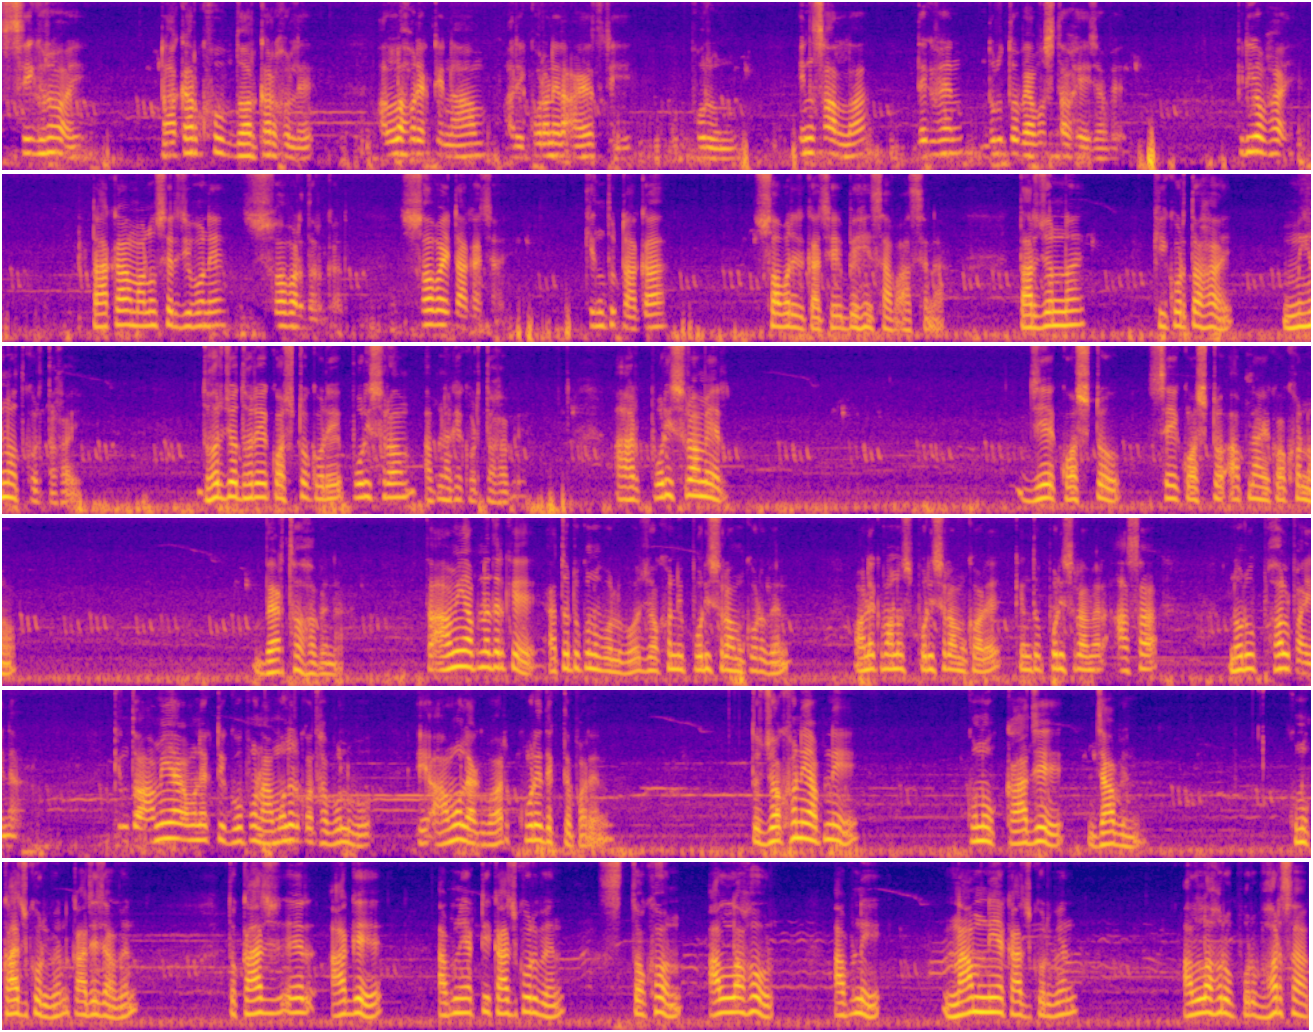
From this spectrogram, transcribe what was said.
শীঘ্রই টাকার খুব দরকার হলে আল্লাহর একটি নাম আর এই কোরআনের আয়াতটি পড়ুন। ইনশাআল্লাহ দেখবেন দ্রুত ব্যবস্থা হয়ে যাবে। প্রিয় ভাই, টাকা মানুষের জীবনে সবার দরকার, সবাই টাকা চায়। কিন্তু টাকা সবারই কাছে বেহিসাব আসে না। তার জন্য কি করতে হয়? মেহনত করতে হয়। ধৈর্য ধরে, কষ্ট করে পরিশ্রম আপনাকে করতে হবে। আর পরিশ্রমের যে কষ্ট, সেই কষ্ট আপনাকে কখনো ব্যর্থ হবে না। তো আমি আপনাদেরকে এতটুকুন বলব, যখনই পরিশ্রম করবেন, অনেক মানুষ পরিশ্রম করে, কিন্তু পরিশ্রমের আশা নরূপ ফল পায় না। কিন্তু আমি এমন একটি গোপন আমলের কথা বলব এই আমল একবার করে দেখতে পারেন। তো যখনই আপনি কোনো কাজে যাবেন, কোনো কাজ করবেন, কাজে যাবেন, তো কাজের আগে আপনি একটি কাজ করবেন, তখন আল্লাহর আপনি নাম নিয়ে কাজ করবেন, আল্লাহর ওপর ভরসা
